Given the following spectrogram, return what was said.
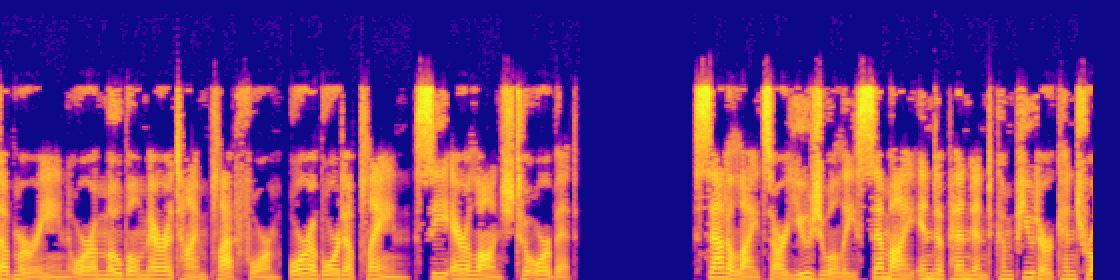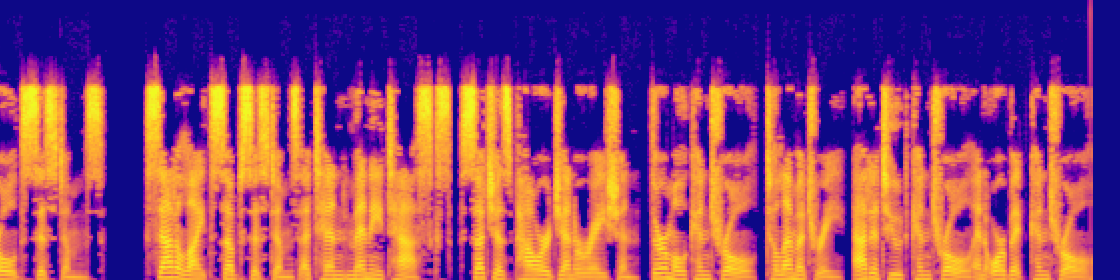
submarine or a mobile maritime platform, or aboard a plane see air launch to orbit. Satellites are usually semi-independent computer-controlled systems. Satellite subsystems attend many tasks, such as power generation, thermal control, telemetry, attitude control and orbit control.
